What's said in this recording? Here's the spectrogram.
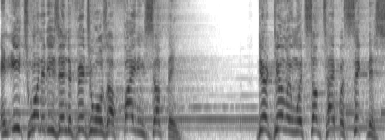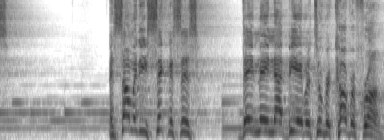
and each one of these individuals are fighting something. They're dealing with some type of sickness. And some of these sicknesses they may not be able to recover from.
